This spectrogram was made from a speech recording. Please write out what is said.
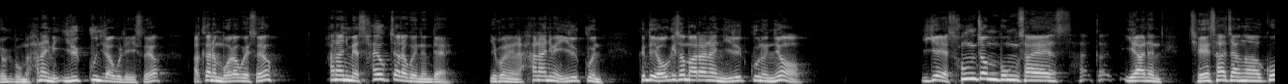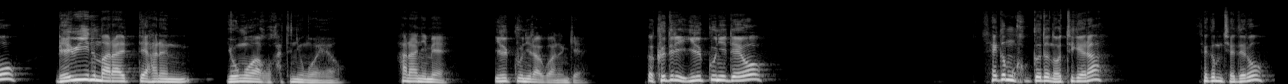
여기 보면 하나님의 일꾼이라고 되어 있어요. 아까는 뭐라고 했어요? 하나님의 사역자라고 했는데 이번에는 하나님의 일꾼. 근데 여기서 말하는 일꾼은요. 이게 성전 봉사에 사- 일하는 제사장하고 레위인 말할 때 하는 용어하고 같은 용어예요. 하나님의 일꾼이라고 하는 게. 그러니까 그들이 일꾼이 되어 세금 걷거든 어떻게 해라? 세금 제대로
